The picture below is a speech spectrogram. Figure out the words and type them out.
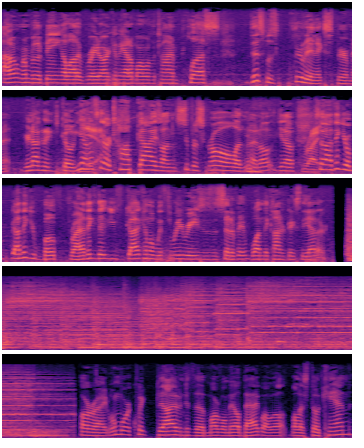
I don't remember there being a lot of great art coming out of Marvel at the time. Plus, this was clearly an experiment. You're not going to go, yeah, let's get our top guys on Super-Skrull and, and all, you know. Right. So I think you're I think you're both right. I think that you've got to come up with three reasons instead of it- one that contradicts the other. All right, one more quick dive into the Marvel mailbag while while I still can.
